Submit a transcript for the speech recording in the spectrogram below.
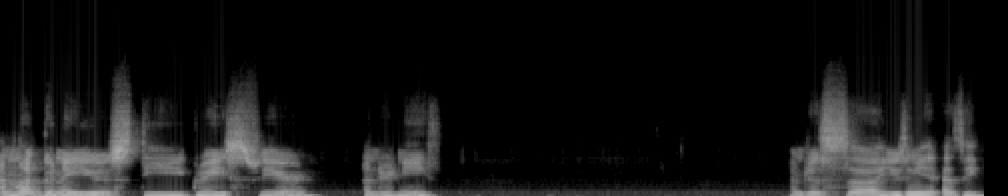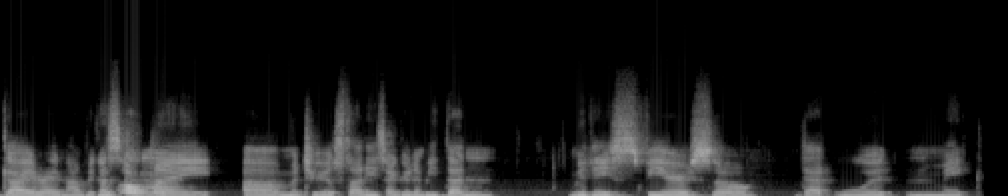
I'm not going to use the gray sphere underneath. I'm just uh, using it as a guide right now because all my uh, material studies are going to be done with a sphere so that would make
